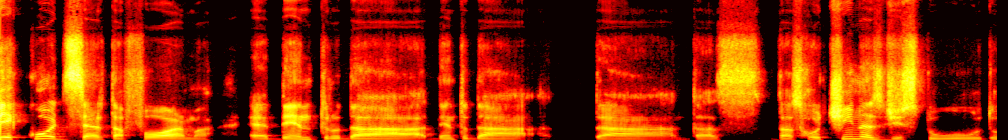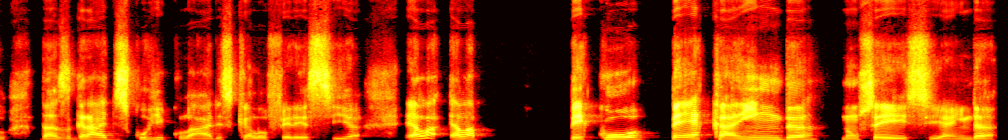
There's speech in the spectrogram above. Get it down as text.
pecou de certa forma é, dentro da dentro da, da, das, das rotinas de estudo, das grades curriculares que ela oferecia, ela, ela pecou, peca ainda, não sei se ainda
